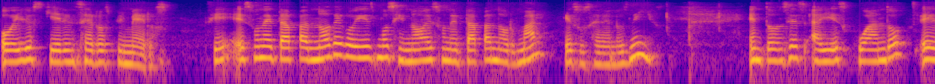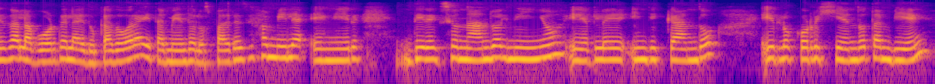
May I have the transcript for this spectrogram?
o ellos quieren ser los primeros. Es una etapa no de egoísmo, sino es una etapa normal que sucede en los niños. Entonces ahí es cuando es la labor de la educadora y también de los padres de familia en ir direccionando al niño, irle indicando, irlo corrigiendo también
